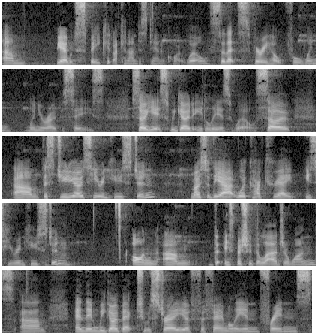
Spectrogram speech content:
um, be able to speak it. I can understand it quite well. So that's very helpful when, when you're overseas. So, yes, we go to Italy as well. So, um, the studio's here in Houston. Most of the artwork I create is here in Houston, on um, the, especially the larger ones. Um, and then we go back to Australia for family and friends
